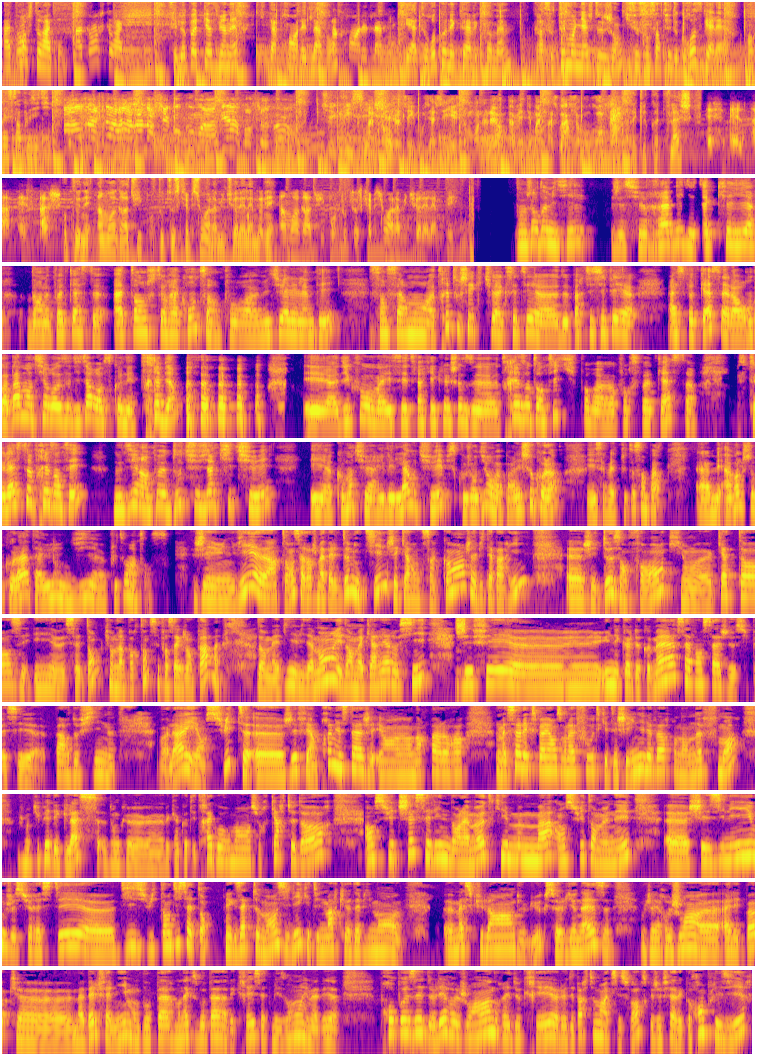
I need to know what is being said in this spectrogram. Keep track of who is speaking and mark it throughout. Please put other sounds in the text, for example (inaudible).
Speaker 1: Attends, je te raconte. Attends, je te raconte. C'est le podcast bien-être qui t'apprend à aller de l'avant et à te reconnecter avec toi-même grâce aux témoignages de gens qui se sont sortis de grosses galères en restant positifs.
Speaker 2: Oh, maintenant, ça va marcher beaucoup moins bien, forcément.
Speaker 3: J'ai glissé,
Speaker 2: Maintenant,
Speaker 3: chef.
Speaker 2: je sais que vous asseyez sur mon honneur, permettez-moi de m'asseoir sur vos conseils.
Speaker 4: Avec le code FLASH,
Speaker 5: F-L-A-S-H.
Speaker 4: obtenez un mois gratuit pour toute souscription à la mutuelle LMP.
Speaker 5: Obtenez un mois gratuit pour toute souscription à la mutuelle LMP.
Speaker 6: Bonjour Domicile, je suis ravie de t'accueillir dans le podcast Attends, je te raconte pour euh, Mutuelle LMP. Sincèrement, euh, très touchée que tu as accepté euh, de participer à ce podcast. Alors, on va pas mentir aux auditeurs, on se connaît très bien. (laughs) Et du coup, on va essayer de faire quelque chose de très authentique pour, pour ce podcast. Je te laisse te présenter, nous dire un peu d'où tu viens, qui tu es et euh, comment tu es arrivé là où tu es, puisqu'aujourd'hui, on va parler chocolat et ça va être plutôt sympa. Euh, mais avant le chocolat, tu as eu une vie euh, plutôt intense.
Speaker 7: J'ai une vie euh, intense. Alors, je m'appelle Domitille, j'ai 45 ans, j'habite à Paris. Euh, j'ai deux enfants qui ont euh, 14 et euh, 7 ans, qui ont de l'importance, c'est pour ça que j'en parle. Dans ma vie, évidemment, et dans ma carrière aussi. J'ai fait euh, une école de commerce. Avant ça, je suis passée euh, par Dauphine. Voilà. Et ensuite, euh, j'ai fait un premier stage, et on, en reparlera. Ma seule expérience dans la food, qui était chez Unilever pendant 9 mois. Je m'occupais des glaces, donc euh, avec un côté très gourmand sur carte d'or. Ensuite, chez Céline dans la mode, qui m'a ensuite emmenée euh, chez Zilly, où je suis restée euh, 18 ans, 17 ans. Exactement, Zilly, qui est une marque d'habillement euh, euh, masculin de luxe lyonnaise, où j'avais rejoint à l'époque ma belle famille. Mon beau-père, mon ex-beau-père avait créé cette maison et m'avait proposé de les rejoindre et de créer le département accessoires, ce que j'ai fait avec grand plaisir.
